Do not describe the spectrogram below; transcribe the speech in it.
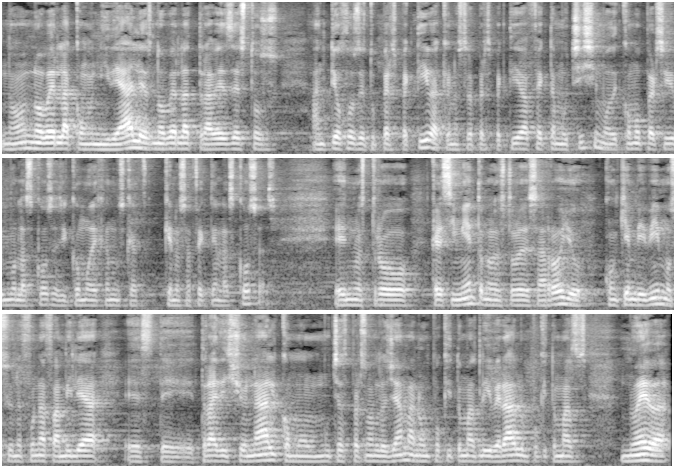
¿no? No verla con ideales, no verla a través de estos anteojos de tu perspectiva, que nuestra perspectiva afecta muchísimo de cómo percibimos las cosas y cómo dejamos que, que nos afecten las cosas. En nuestro crecimiento, nuestro desarrollo, con quién vivimos, si fue una familia este, tradicional, como muchas personas lo llaman, un poquito más liberal, un poquito más nueva,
